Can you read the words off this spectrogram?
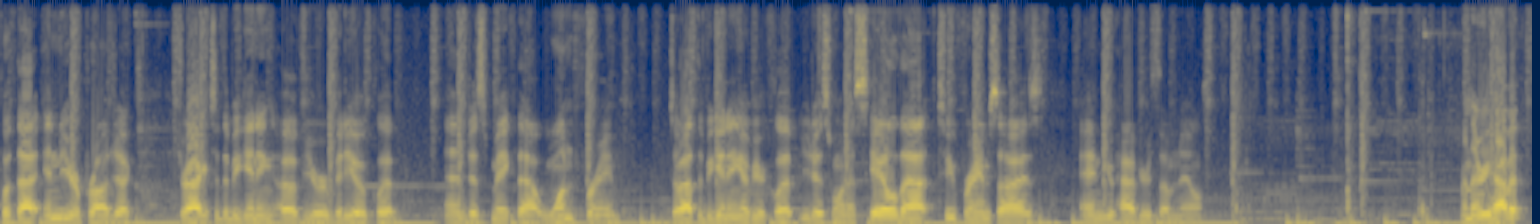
put that into your project, drag it to the beginning of your video clip and just make that one frame. So at the beginning of your clip, you just want to scale that to frame size and you have your thumbnail. And there you have it.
